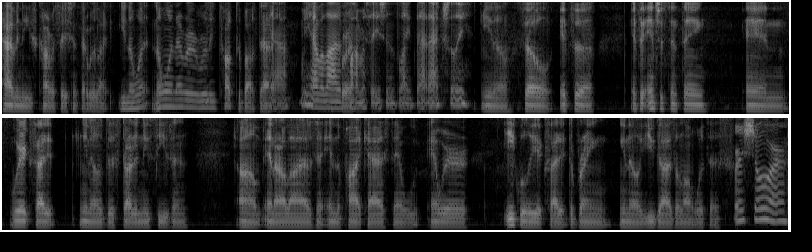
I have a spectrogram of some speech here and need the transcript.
having these conversations that we're like, you know what? No one ever really talked about that. Yeah. We have a lot of For- conversations like that, actually. You know, so it's a it's an interesting thing, and we're excited, you know, to start a new season um, in our lives and in the podcast, and and we're equally excited to bring you know you guys along with us. For sure.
